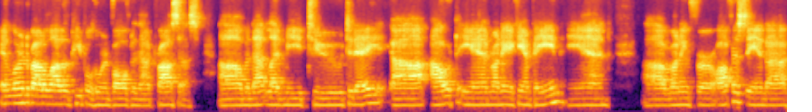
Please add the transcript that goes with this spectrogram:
and learned about a lot of the people who are involved in that process. Um, and that led me to today uh, out and running a campaign and uh, running for office and uh,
